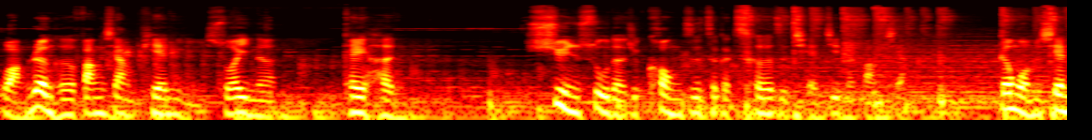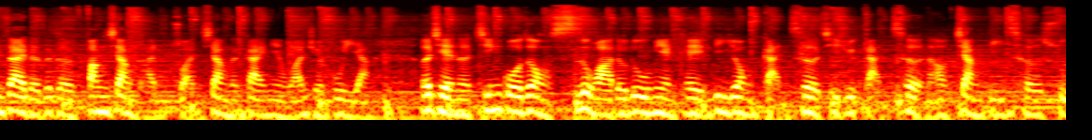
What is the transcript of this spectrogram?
往任何方向偏移，所以呢，可以很。迅速的去控制这个车子前进的方向，跟我们现在的这个方向盘转向的概念完全不一样。而且呢，经过这种湿滑的路面，可以利用感测器去感测，然后降低车速。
